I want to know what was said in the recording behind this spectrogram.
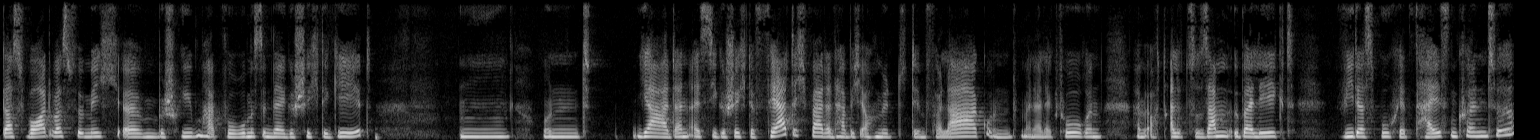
das Wort, was für mich ähm, beschrieben hat, worum es in der Geschichte geht. Mm, und ja, dann als die Geschichte fertig war, dann habe ich auch mit dem Verlag und meiner Lektorin, haben wir auch alle zusammen überlegt, wie das Buch jetzt heißen könnte.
